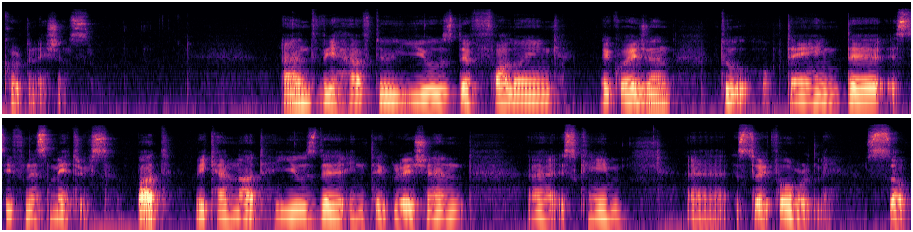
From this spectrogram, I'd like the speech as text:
coordinations. And we have to use the following equation to obtain the stiffness matrix. But we cannot use the integration uh, scheme uh, straightforwardly. So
